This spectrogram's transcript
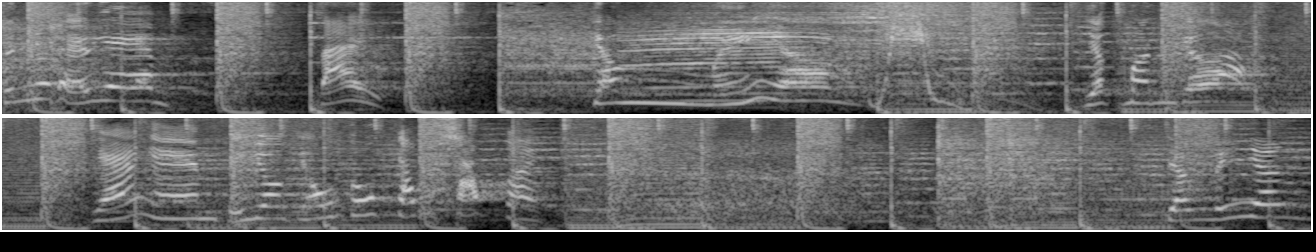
Xin giới thiệu với em. Đây, trần mỹ nhân giật mình chưa? Dáng em, chị vô chị uống thuốc chống sốc rồi. Trần mỹ nhân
